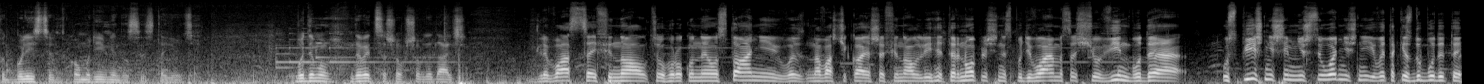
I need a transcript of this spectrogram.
футболістів на такому рівні десь і стаються. Будемо дивитися, що, що буде далі. Для вас цей фінал цього року не останній. Ви, на вас чекає ще фінал Ліги Тернопільщини. Сподіваємося, що він буде успішнішим, ніж сьогоднішній, і ви таки здобудете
